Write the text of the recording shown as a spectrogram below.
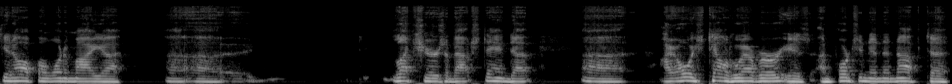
get off on one of my uh, uh, lectures about stand up, uh, I always tell whoever is unfortunate enough to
